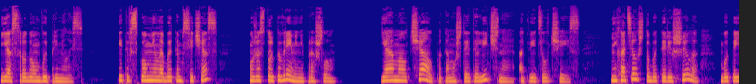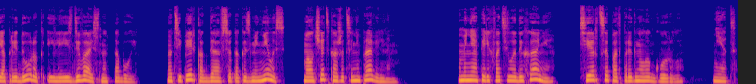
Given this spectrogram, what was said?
Я с трудом выпрямилась. «И ты вспомнил об этом сейчас? Уже столько времени прошло». «Я молчал, потому что это личное», — ответил Чейз. «Не хотел, чтобы ты решила, будто я придурок или издеваюсь над тобой. Но теперь, когда все так изменилось, молчать кажется неправильным». У меня перехватило дыхание, сердце подпрыгнуло к горлу. «Нет,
